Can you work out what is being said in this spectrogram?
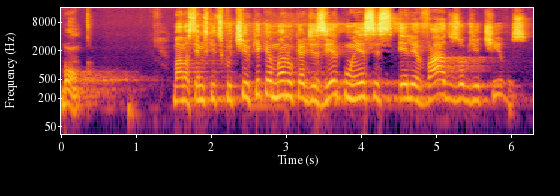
Bom, mas nós temos que discutir o que, que Emmanuel quer dizer com esses elevados objetivos.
